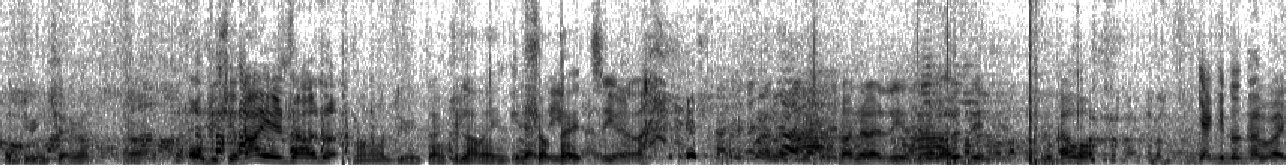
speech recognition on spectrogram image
Oggi vinceva. Oggi c'è mai è stato. No, oggi tranquillamente, scioltezza. Quando era arrivo tre volte, Lucavo, non da voi.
